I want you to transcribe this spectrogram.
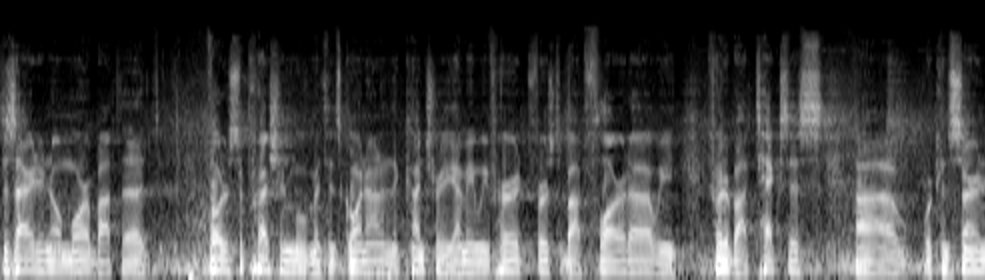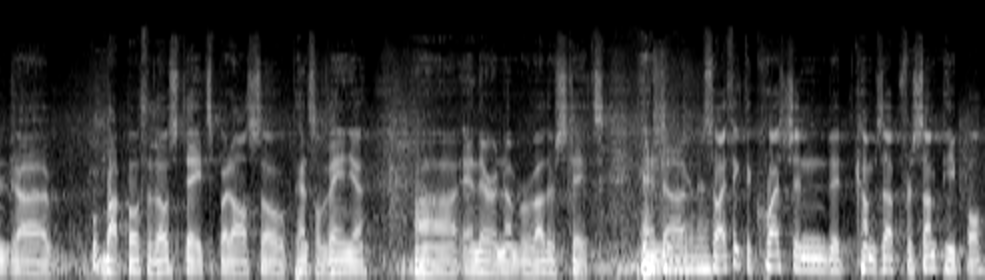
desire to know more about the voter suppression movement that's going on in the country. I mean, we've heard first about Florida, we've heard about Texas. Uh, We're concerned uh, about both of those states, but also Pennsylvania, uh, and there are a number of other states. And uh, so I think the question that comes up for some people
